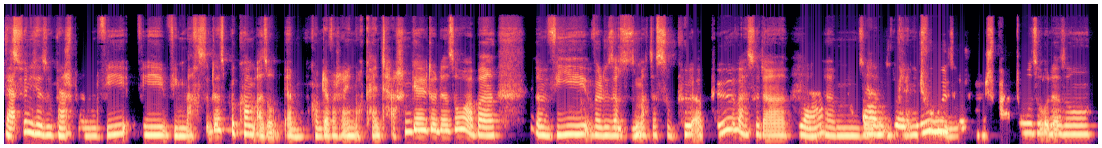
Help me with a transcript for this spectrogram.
das ja. finde ich ja super ja. spannend. Wie, wie, wie machst du das bekommen? Also er bekommt ja wahrscheinlich noch kein Taschengeld oder so, aber äh, wie, weil du sagst, du machst das so peu à peu, hast du da ja. ähm, so ähm, kleine Tools, eine Spardose oder so?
